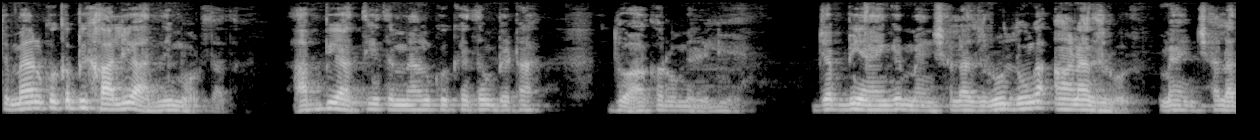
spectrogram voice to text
तो मैं उनको कभी खाली हाथ नहीं मोड़ता था। अब भी आती हैं तो मैं उनको कहता हूँ, बेटा, दुआ करो मेरे लिए। जब भी आएँगे मैं इंशाल्लाह ज़रूर दूँगा, आना ज़रूर। मैं इंशाल्लाह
